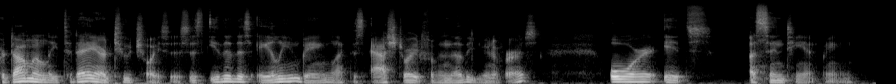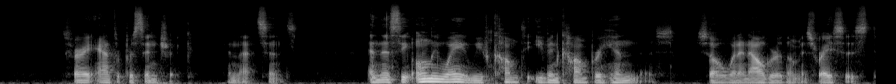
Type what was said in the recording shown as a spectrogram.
predominantly today are two choices. It's either this alien being like this asteroid from another universe or it's a sentient being. It's very anthropocentric in that sense. And that's the only way we've come to even comprehend this. So when an algorithm is racist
